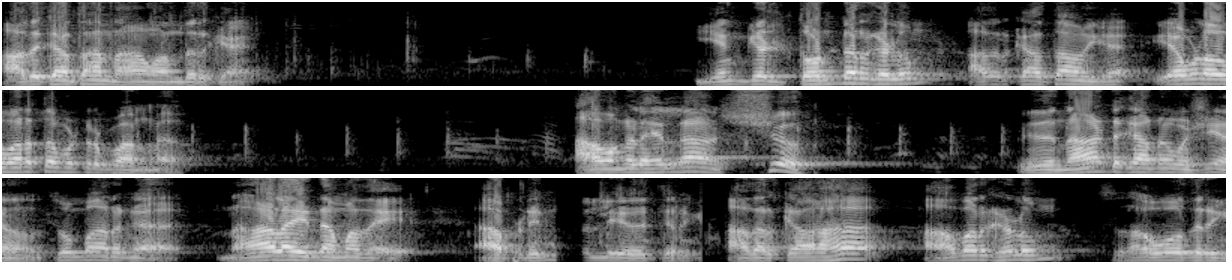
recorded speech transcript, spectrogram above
அதுக்காகத்தான் நான் வந்திருக்கேன். எங்கள் தொண்டர்களும் அதற்காகத்தான் தான் எவ்வளவு வருத்தப்பட்டிருப்பாங்க? அவங்கள எல்லாம் ஷூ இது நாட்டுக்கான விஷயம் சும்மா இருங்க நாளை நமதே அப்படின்னு சொல்லி வச்சிருக்கேன். அதற்காக அவர்களும் சகோதரி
